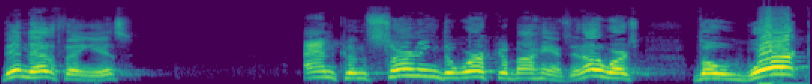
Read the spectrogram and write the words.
Then the other thing is, and concerning the work of my hands. In other words, the work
